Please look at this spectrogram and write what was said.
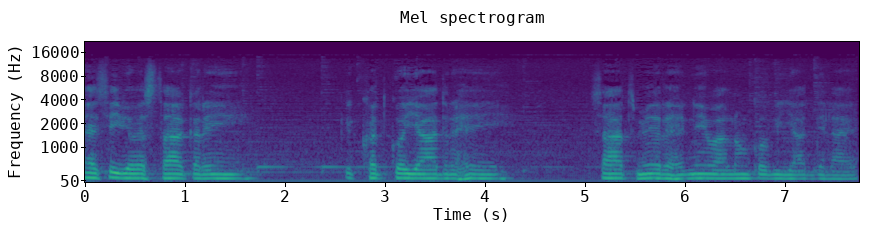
ऐसी व्यवस्था करें कि खुद को याद रहे, साथ में रहने वालों को भी याद दिलाए।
